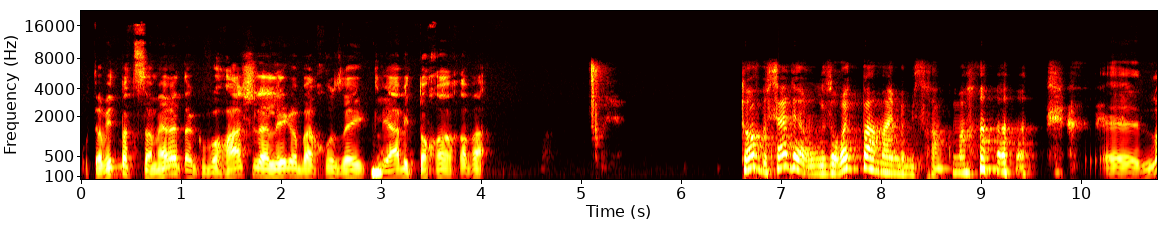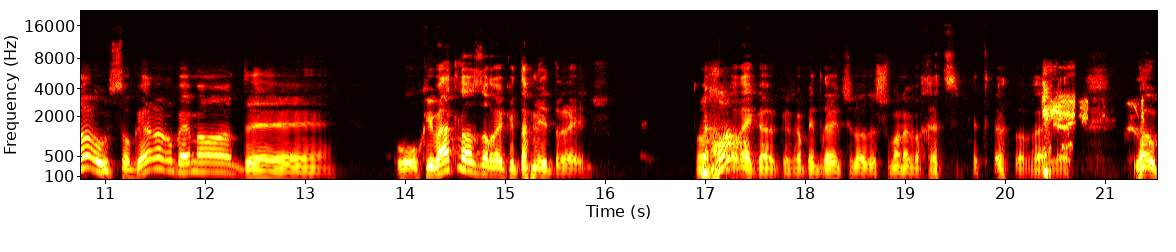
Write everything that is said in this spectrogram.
הוא תמיד בצמרת הגבוהה של הליגה באחוזי קליעה מתוך הרחבה. טוב, בסדר, הוא זורק פעמיים במשחק, מה? אה, לא, הוא סוגר הרבה מאוד, אה, הוא כמעט לא זורק את ה mid-range. נכון. רגע, כשה mid-range שלו זה שמונה וחצי מטר, אבל... לא, הוא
